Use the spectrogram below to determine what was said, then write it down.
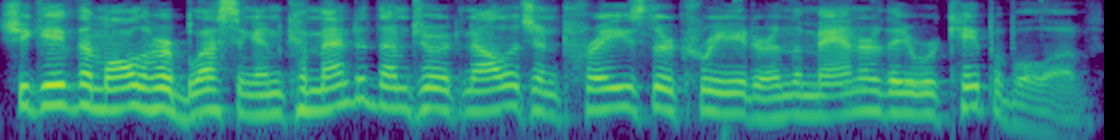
she gave them all her blessing and commanded them to acknowledge and praise their Creator in the manner they were capable of.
